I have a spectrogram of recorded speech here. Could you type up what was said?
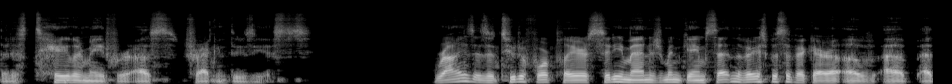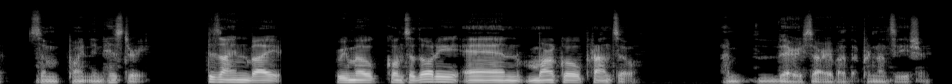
that is tailor made for us track enthusiasts. Rise is a two to four player city management game set in the very specific era of uh, at some point in history. Designed by Remo Conzadori and Marco Pranzo. I'm very sorry about that pronunciation.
